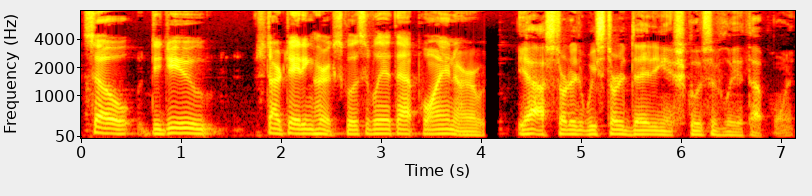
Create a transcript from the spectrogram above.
So, did you start dating her exclusively at that point, or? Yeah, I started. We started dating exclusively at that point.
